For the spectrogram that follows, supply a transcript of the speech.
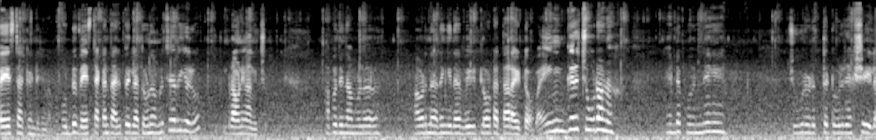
വേസ്റ്റ് ആക്കേണ്ടിരിക്കുന്നു അപ്പോൾ ഫുഡ് വേസ്റ്റ് ആക്കാൻ താല്പര്യമില്ലാത്തതുകൊണ്ട് നമ്മൾ ചെറിയൊരു ബ്രൗണി വാങ്ങിച്ചു. അപ്പോൾ ഇത് നമ്മൾ അവിടെ നിന്ന് ഇറങ്ങി ഇത് വീട്ടിലോട്ട് എത്താറായിട്ടോ. ഭയങ്കര ചൂടാണ്. എന്റെ പൊന്നെ. ചൂടെടുത്തിട്ട് ഒരു രക്ഷയില്ല.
